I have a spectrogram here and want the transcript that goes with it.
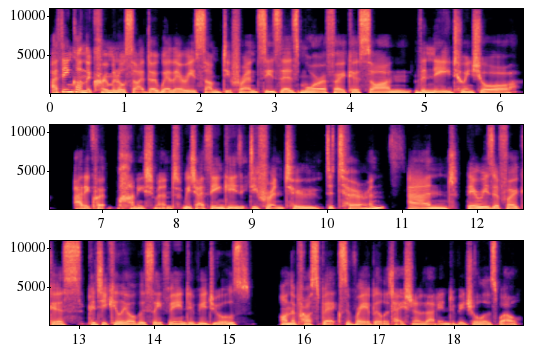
I think on the criminal side, though, where there is some difference, is there's more a focus on the need to ensure adequate punishment, which I think is different to deterrence. And there is a focus, particularly obviously for individuals, on the prospects of rehabilitation of that individual as well.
